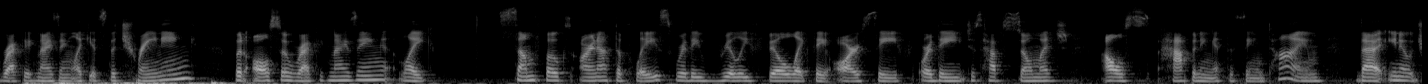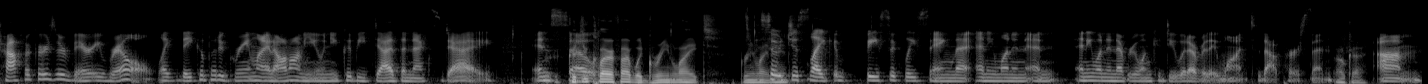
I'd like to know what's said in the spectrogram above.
recognizing like it's the training, but also recognizing like some folks aren't at the place where they really feel like they are safe or they just have so much else happening at the same time that you know traffickers are very real like they could put a green light out on you and you could be dead the next day and so, could you clarify what green light? Green light. So means? just like basically saying that anyone and, and anyone and everyone could do whatever they want to that person. Okay. Um,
